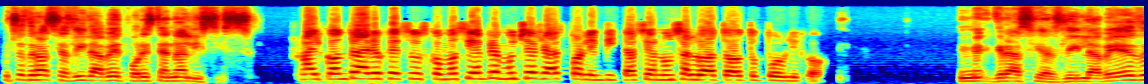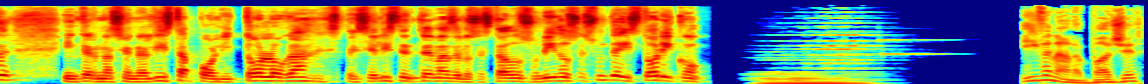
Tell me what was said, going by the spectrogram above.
Muchas gracias, Lila Beth, por este análisis. Al contrario, Jesús, como siempre, muchas gracias por la invitación. Un saludo a todo tu público. Gracias, Lila Bed, internacionalista, politóloga, especialista en temas de los Estados Unidos. Es un día histórico. Even on a budget,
